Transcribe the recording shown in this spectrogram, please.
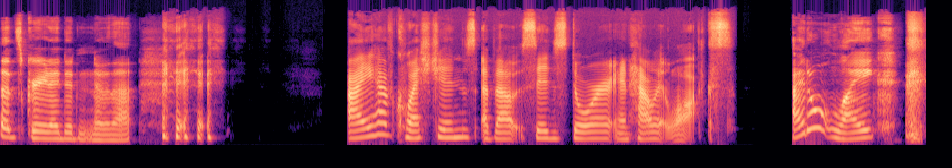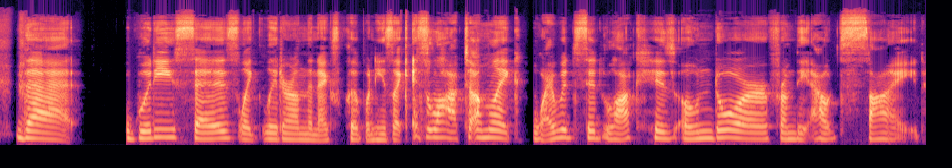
That's great. I didn't know that. I have questions about Sid's door and how it locks. I don't like that Woody says, like later on the next clip, when he's like, it's locked. I'm like, why would Sid lock his own door from the outside?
